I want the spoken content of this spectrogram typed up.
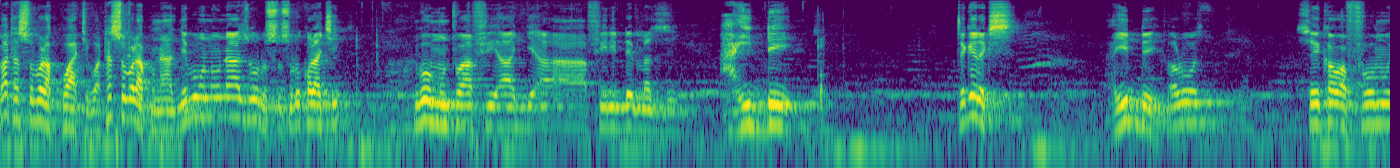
batasobola kukwatibwa tasobola kunaaza ne bwononaaza olususu lukola ki? Ng'omuntu afiiridde mu mazzi ayidde. Tegerekisi ayidde. Waliwo seeka waffe omu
